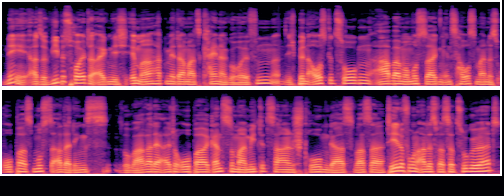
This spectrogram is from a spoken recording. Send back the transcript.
Nee, also wie bis heute eigentlich immer hat mir damals keiner geholfen. Ich bin ausgezogen, aber man muss sagen, ins Haus meines Opas musste allerdings, so war er der alte Opa, ganz normal Miete zahlen, Strom, Gas, Wasser, Telefon, alles was dazugehört.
